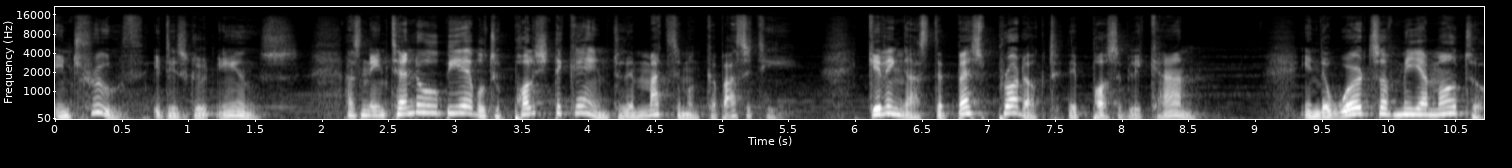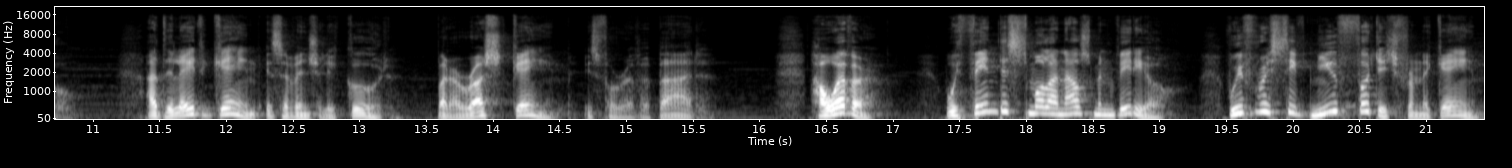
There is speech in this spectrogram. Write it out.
in truth it is good news, as Nintendo will be able to polish the game to the maximum capacity, giving us the best product they possibly can. In the words of Miyamoto, a delayed game is eventually good, but a rushed game is forever bad. However, within this small announcement video, we've received new footage from the game,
